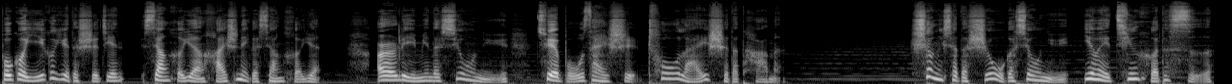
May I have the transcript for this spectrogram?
不过一个月的时间，香河院还是那个香河院，而里面的秀女却不再是出来时的她们。剩下的十五个秀女因为清河的死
